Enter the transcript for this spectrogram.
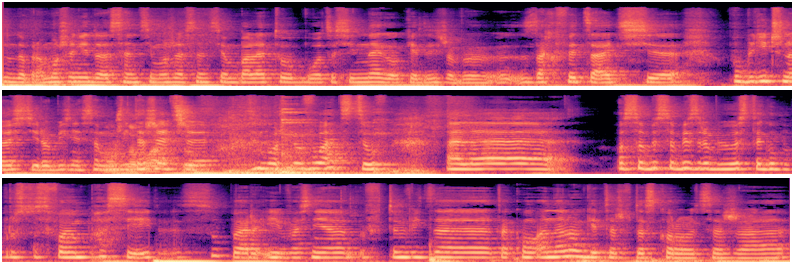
no dobra, może nie do esencji, może esencją baletu było coś innego kiedyś, żeby zachwycać e, publiczność i robić niesamowite rzeczy, można władców, ale osoby sobie zrobiły z tego po prostu swoją pasję i to jest super. I właśnie w tym widzę taką analogię też w deskorolce, że,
